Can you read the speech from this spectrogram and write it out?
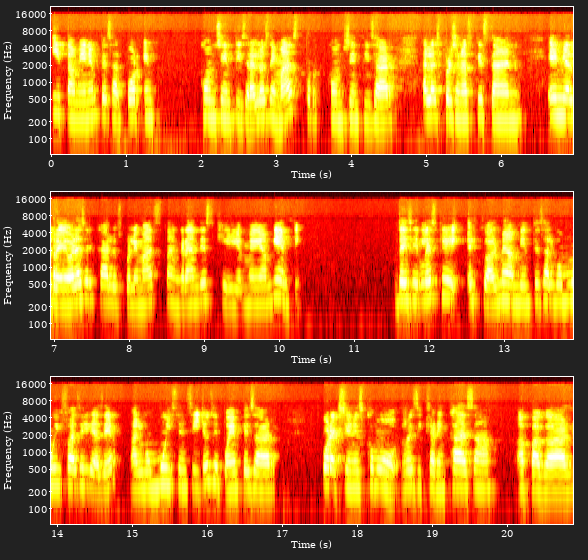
y también empezar por em, concientizar a los demás, por concientizar a las personas que están en mi alrededor acerca de los problemas tan grandes que vive el medio ambiente. Decirles que el cuidado del medio ambiente es algo muy fácil de hacer, algo muy sencillo, se puede empezar por acciones como reciclar en casa, apagar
